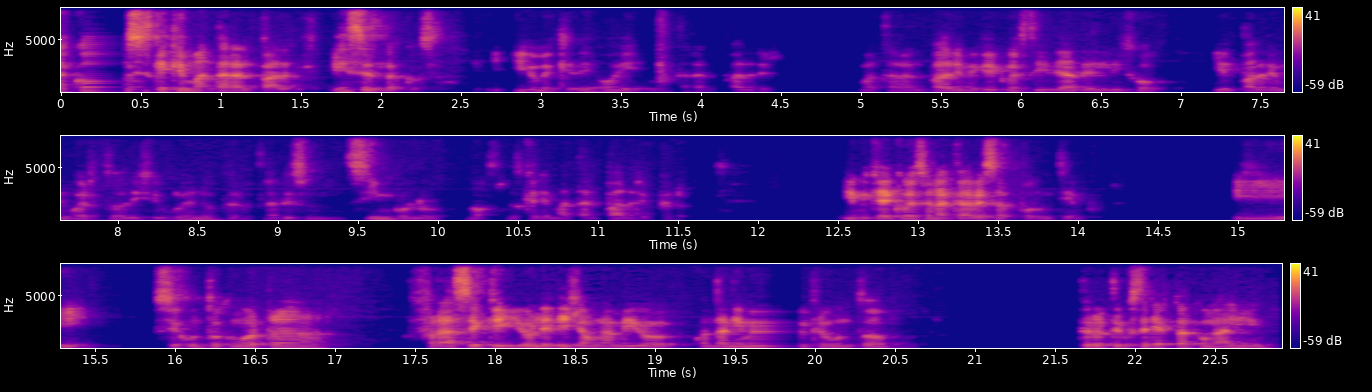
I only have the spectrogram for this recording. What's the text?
la cosa es que hay que matar al padre. Esa es la cosa. Y yo me quedé, oye, matar al padre. Matar al padre. Y me quedé con esta idea del hijo y el padre muerto. Dije, bueno, pero claro, es un símbolo. No, no es que le mata al padre, pero... Y me quedé con eso en la cabeza por un tiempo. Y se juntó con otra frase que yo le dije a un amigo cuando alguien me preguntó, ¿pero te gustaría actuar con alguien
